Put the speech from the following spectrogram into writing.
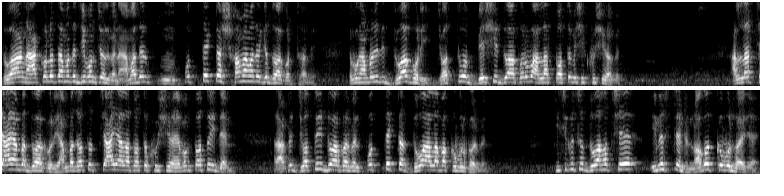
দোয়া না করলে তো আমাদের জীবন চলবে না। আমাদের প্রত্যেকটা সময় আমাদেরকে দোয়া করতে হবে। এবং আমরা যদি দোয়া করি যত বেশি দোয়া করব আল্লাহ তত বেশি খুশি হবেন। আল্লাহ চাই আমরা দোয়া করি। আমরা যত চাই আল্লাহ তত খুশি হয় এবং ততই দেন। আর আপনি যতই দোয়া করবেন, প্রত্যেকটা দোয়া আল্লাহ পাক কবুল করবেন। কিছু কিছু দোয়া হচ্ছে ইনস্ট্যান্ট নগদ কবুল হয়ে যায়।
